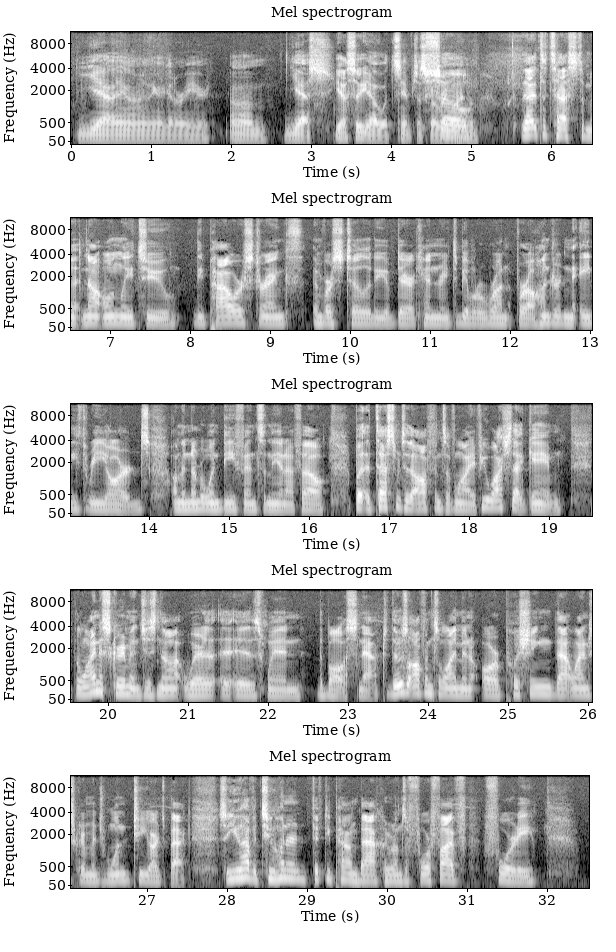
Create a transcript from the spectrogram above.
yeah. Hang on, I think I got it right here. Um, yes. Yeah. So Yeah, with San Francisco right behind them. That's a testament not only to the power, strength, and versatility of Derrick Henry to be able to run for 183 yards on the number one defense in the NFL, but a testament to the offensive line. If you watch that game, the line of scrimmage is not where it is when the ball is snapped. Those offensive linemen are pushing that line of scrimmage one, two yards back. So you have a 250 pound back who runs a 4 5 40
